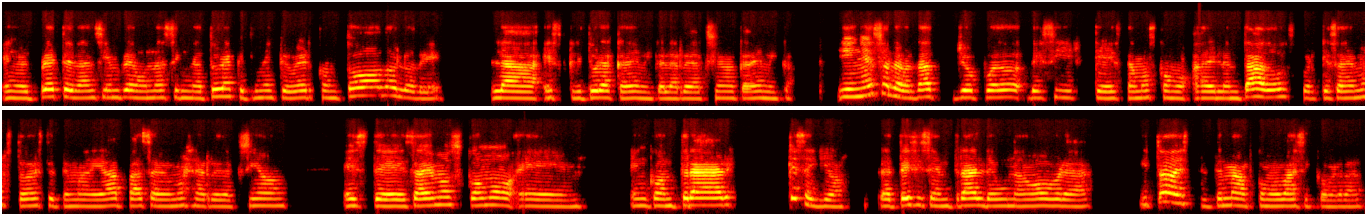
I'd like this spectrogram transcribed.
en el PRE te dan siempre una asignatura que tiene que ver con todo lo de la escritura académica, la redacción académica. Y en eso, la verdad, yo puedo decir que estamos como adelantados porque sabemos todo este tema de APA, sabemos la redacción, este, sabemos cómo eh, encontrar, qué sé yo, la tesis central de una obra y todo este tema como básico, ¿verdad?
